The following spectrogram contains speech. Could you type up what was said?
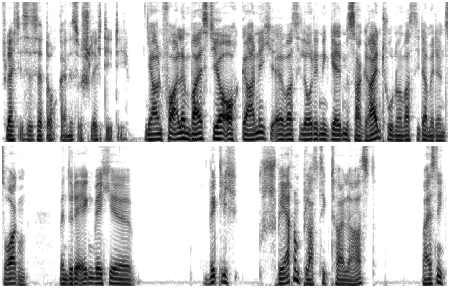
vielleicht ist es ja doch keine so schlechte Idee. Ja, und vor allem weißt du ja auch gar nicht, äh, was die Leute in den gelben Sack reintun und was die damit entsorgen. Wenn du da irgendwelche wirklich schweren Plastikteile hast, weiß nicht,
